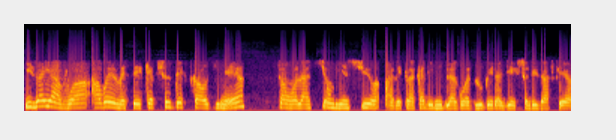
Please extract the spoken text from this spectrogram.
il va y avoir, ah ouais, mais c'est quelque chose d'extraordinaire, en relation bien sûr avec l'Académie de la Guadeloupe et la direction des affaires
